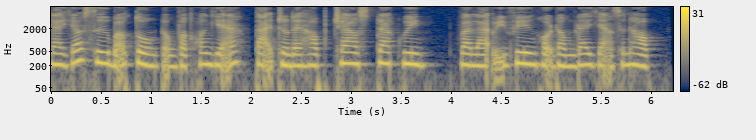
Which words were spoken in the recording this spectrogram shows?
là giáo sư bảo tồn động vật hoang dã tại trường đại học Charles Darwin và là ủy viên Hội đồng đa dạng sinh học.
